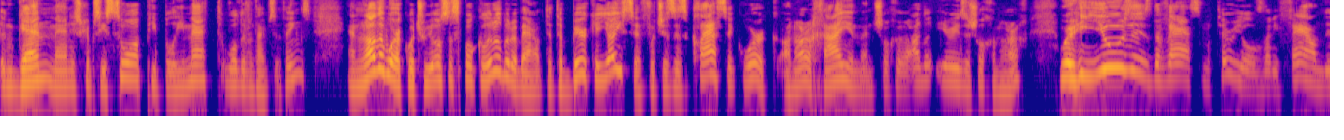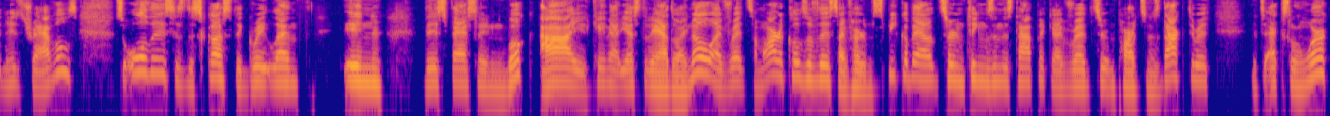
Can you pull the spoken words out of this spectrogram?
again, manuscripts he saw, people he met, all different types of things. And another work, which we also spoke a little bit about, that the Birkei Yosef, which is his classic work on Aruch and Shulchan, other areas of Shulchan Aruch, where he uses the vast materials that he found in his travels. So all this is discussed at great length in this fascinating book. I it came out yesterday. How do I know? I've read some articles of this. I've heard him speak about certain things in this topic. I've read certain parts in his doctorate. It's excellent work.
